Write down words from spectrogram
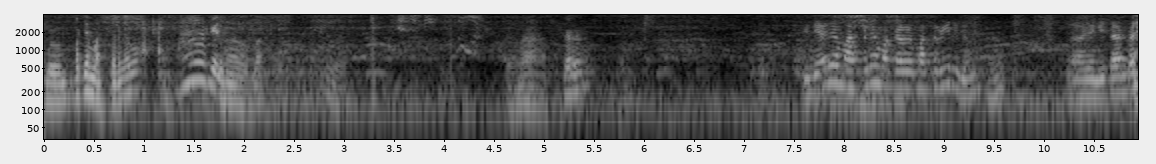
belum pakai masker nggak pak? Pakai dong. Masker. Iya. Pakai masker. Ini aja maskernya pakai masker itu Jong Eh, yang ditempel.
